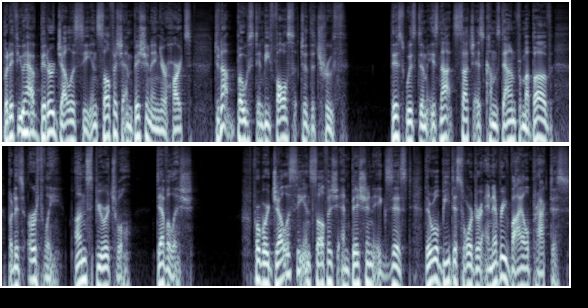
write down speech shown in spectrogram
But if you have bitter jealousy and selfish ambition in your hearts, do not boast and be false to the truth. This wisdom is not such as comes down from above, but is earthly, unspiritual, devilish. For where jealousy and selfish ambition exist, there will be disorder and every vile practice.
